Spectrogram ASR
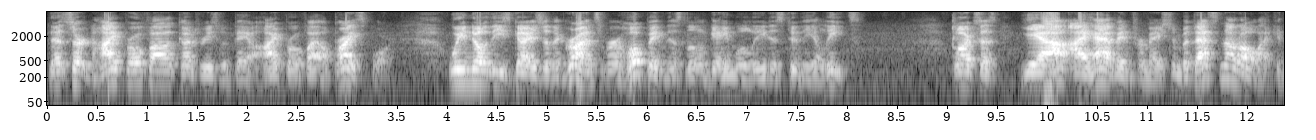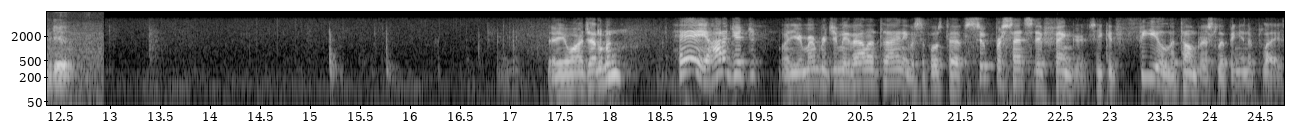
that certain high profile countries would pay a high profile price for. We know these guys are the grunts. We're hoping this little game will lead us to the elites. Clark says, Yeah, I have information, but that's not all I can do. There you are, gentlemen. Hey, how did you do... Well, you remember Jimmy Valentine? He was supposed to have super sensitive fingers. He could feel the tumbler slipping into place.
